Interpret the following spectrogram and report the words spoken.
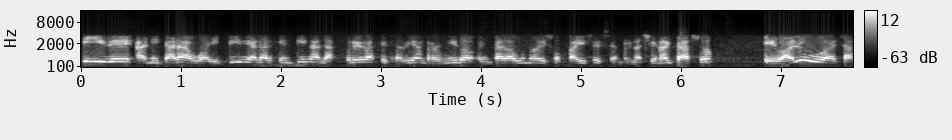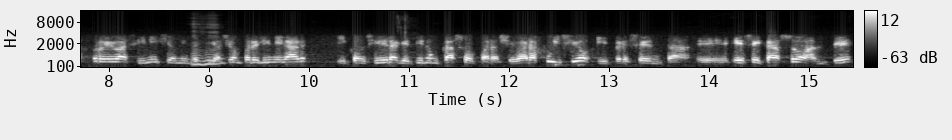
pide a Nicaragua y pide a la Argentina las pruebas que se habían reunido en cada uno de esos países en relación al caso, evalúa esas pruebas, inicia una investigación preliminar y considera que tiene un caso para llevar a juicio y presenta eh, ese caso ante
